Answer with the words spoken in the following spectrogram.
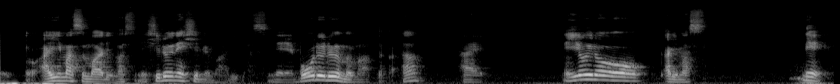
えっ、と、アイマスもありますね。昼寝姫もありますね。ボールルームもあったかな。はい。いろいろあります。で、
